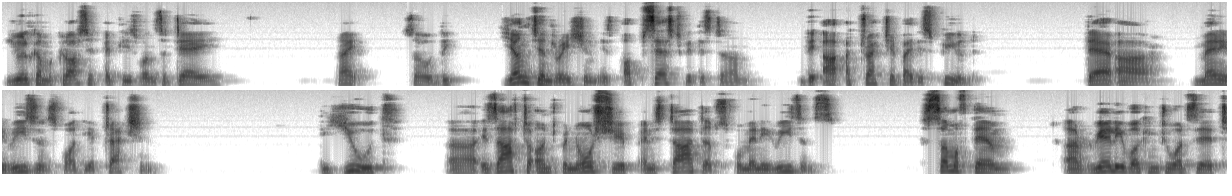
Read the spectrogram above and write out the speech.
You'll come across it at least once a day right? So the young generation is obsessed with this term. They are attracted by this field. There are many reasons for the attraction. The youth uh, is after entrepreneurship and startups for many reasons. Some of them are really working towards it.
